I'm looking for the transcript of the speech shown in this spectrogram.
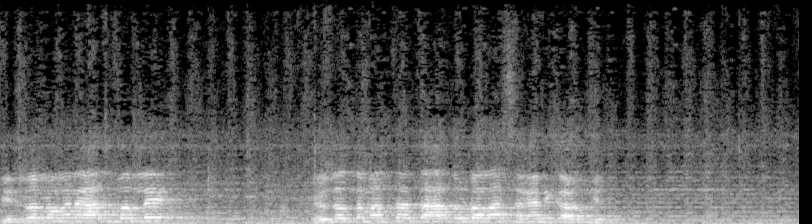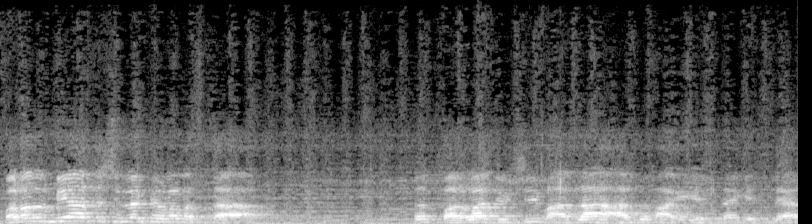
वीसवर लोकांनी आज भरले विरोधातल्या माणसाचा अर्ज उडाला सगळ्यांनी काढून घेतला. परंतु मी अर्ज शिल्लक ठेवला नसता तर परवा दिवशी माझा अर्ज मागे घेतल्या घेतल्या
